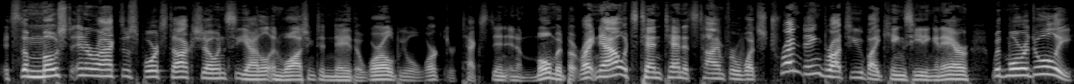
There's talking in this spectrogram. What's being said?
It's the most interactive sports talk show in Seattle and Washington, nay, the world. We will work your text in in a moment. But right now, it's 1010. It's time for What's Trending, brought to you by King's Heating and Air with Maura Dooley.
